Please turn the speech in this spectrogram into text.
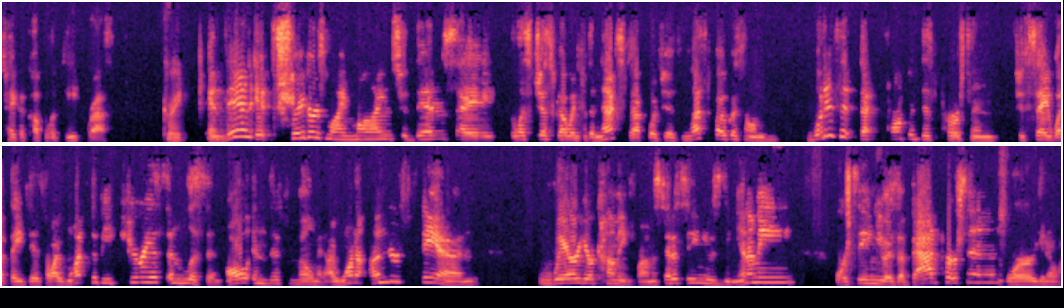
Take a couple of deep breaths. Great. And then it triggers my mind to then say, let's just go into the next step, which is let's focus on what is it that prompted this person to say what they did. So I want to be curious and listen all in this moment. I want to understand where you're coming from instead of seeing you as the enemy or seeing you as a bad person or, you know,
